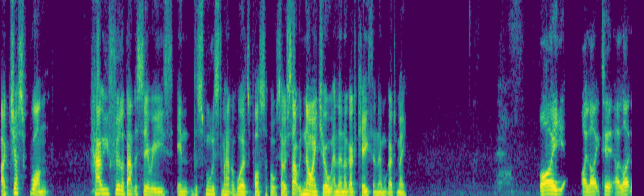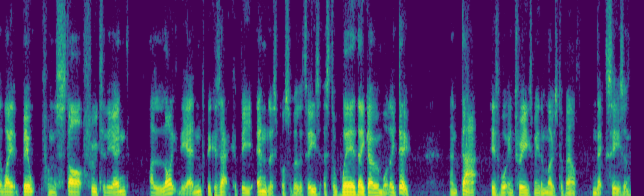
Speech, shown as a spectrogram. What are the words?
I just want how you feel about the series in the smallest amount of words possible. So, we'll start with Nigel, and then I'll go to Keith, and then we'll go to me. I I liked it. I liked the way it built from the start through to the end. I like the end because that could be endless possibilities as to where they go and what they do. And that is what intrigues me the most about next season.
